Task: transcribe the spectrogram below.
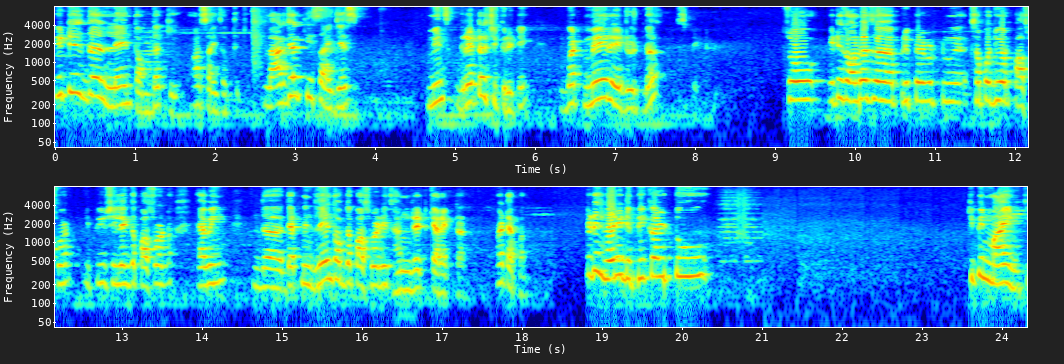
It is the length of the key or size of the key. Larger key sizes means greater security but may reduce the speed. So it is always uh, preferable to suppose your password. If you select the password having the that means length of the password is 100 character. What happen? It is very difficult to keep in mind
